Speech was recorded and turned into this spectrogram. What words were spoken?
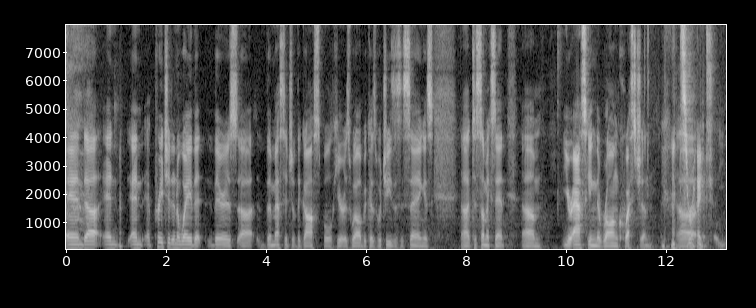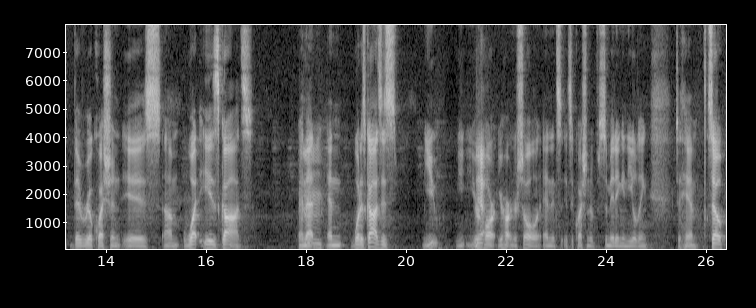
and uh, and and preach it in a way that there is uh, the message of the gospel here as well, because what Jesus is saying is, uh, to some extent, um, you're asking the wrong question. That's uh, right. The real question is, um, what is God's, and mm. that and what is God's is you, your yeah. heart, your heart and your soul, and it's it's a question of submitting and yielding to him. So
